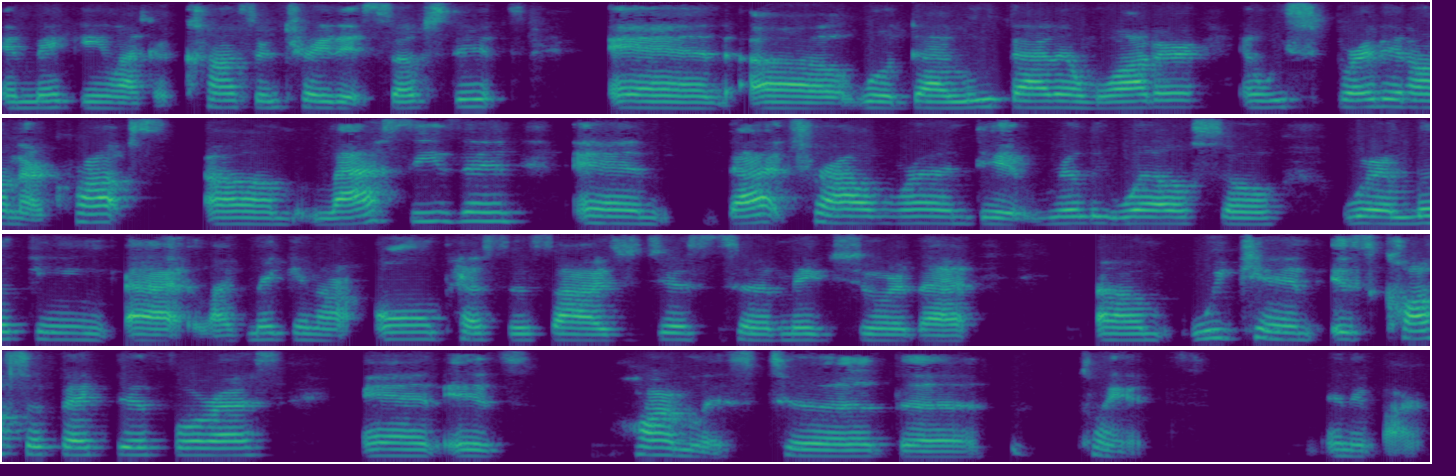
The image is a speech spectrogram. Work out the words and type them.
and making like a concentrated substance and uh, we'll dilute that in water and we spread it on our crops um, last season and that trial run did really well so we're looking at like making our own pesticides just to make sure that um, we can it's cost effective for us and it's harmless to the plants and environment.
